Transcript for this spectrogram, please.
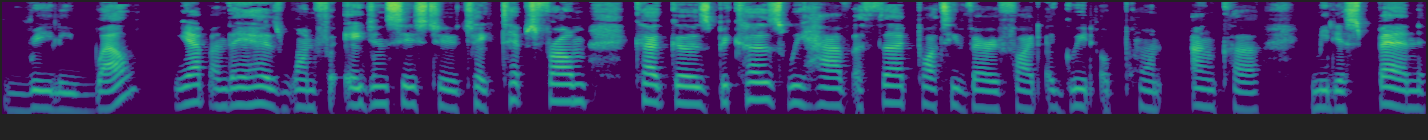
really well? Yep, and there's one for agencies to take tips from. Kirk goes, because we have a third party verified, agreed upon anchor media spend,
